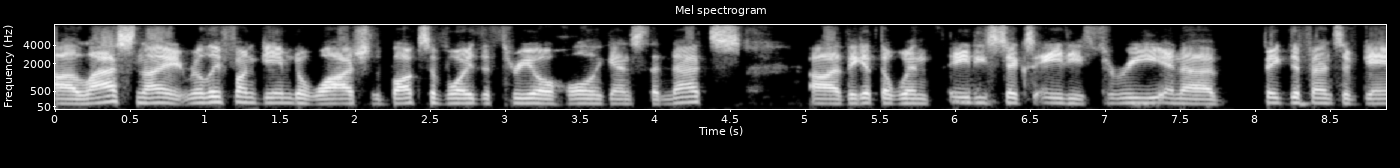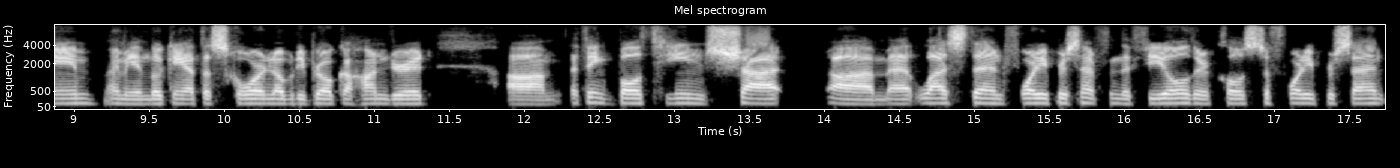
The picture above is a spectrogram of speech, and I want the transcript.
Uh, last night, really fun game to watch. The Bucks avoid the 3-0 hole against the Nets. Uh, they get the win 86-83 in a big defensive game. I mean, looking at the score, nobody broke 100. Um, I think both teams shot um, at less than 40% from the field or close to 40%.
